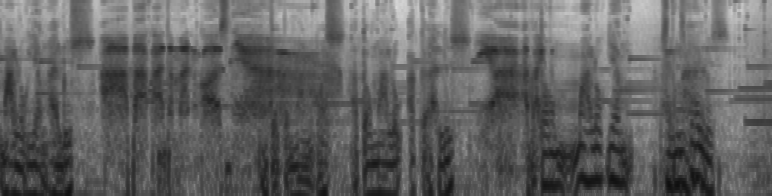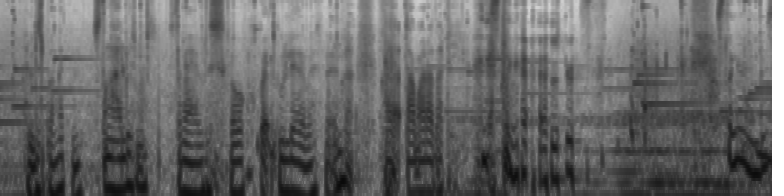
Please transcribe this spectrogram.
makhluk yang halus? Apakah teman kosnya? Atau teman kos atau makhluk agak halus? Ya atau makhluk yang setengah halus halus banget. Setengah halus mas. Setengah halus. Kalau kayak gula mas. Enggak kayak Tamara tadi. Setengah halus. Setengah halus.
